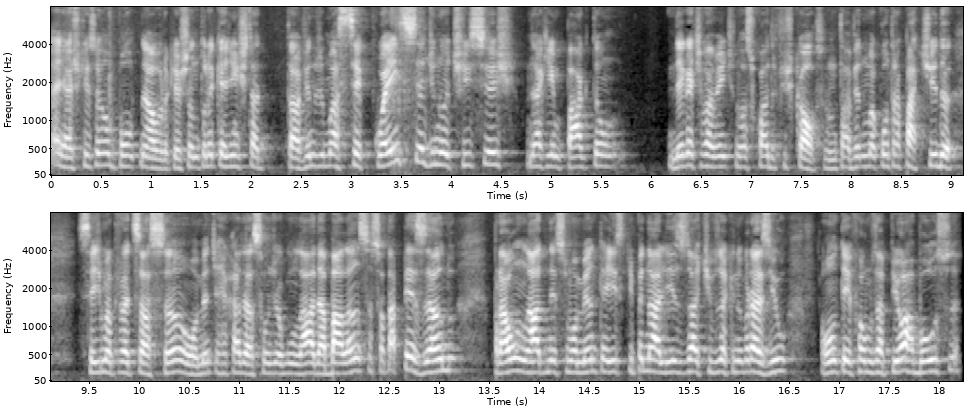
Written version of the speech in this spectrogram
É, acho que esse é um ponto, né, Álvaro? A questão toda é que a gente está tá vindo de uma sequência de notícias né, que impactam negativamente o nosso quadro fiscal. Você não está vendo uma contrapartida, seja uma privatização, um aumento de arrecadação de algum lado. A balança só está pesando para um lado nesse momento. É isso que penaliza os ativos aqui no Brasil. Ontem fomos a pior bolsa,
